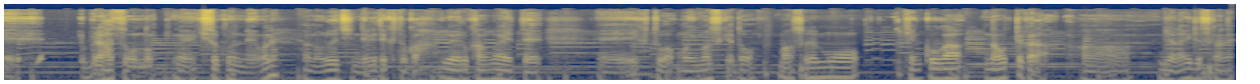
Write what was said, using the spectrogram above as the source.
えー、ブラ発音の、ね、基礎訓練をねあのルーチンで入れていくとかいろいろ考えてい、えー、くとは思いますけどまあそれも健康が治ってからあじゃないですかね。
